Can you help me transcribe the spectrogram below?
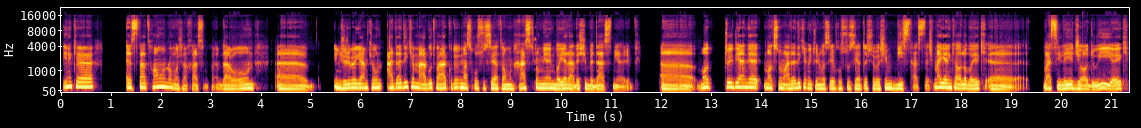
اینه که استات هامون رو مشخص می‌کنیم. در واقع اون اینجوری بگم که اون عددی که مربوط به هر کدوم از خصوصیت هامون هست رو میایم با یه روشی به دست میاریم. ما توی دی ماکسیموم عددی که می‌تونیم واسه یه خصوصیت داشته باشیم 20 هستش. مگر اینکه حالا با یک وسیله جادویی یا یک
